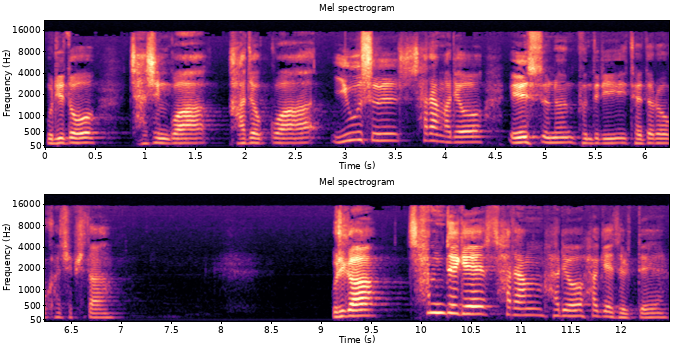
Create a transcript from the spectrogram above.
우리도 자신과 가족과 이웃을 사랑하려 애쓰는 분들이 되도록 하십시다. 우리가 참되게 사랑하려 하게 될 때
